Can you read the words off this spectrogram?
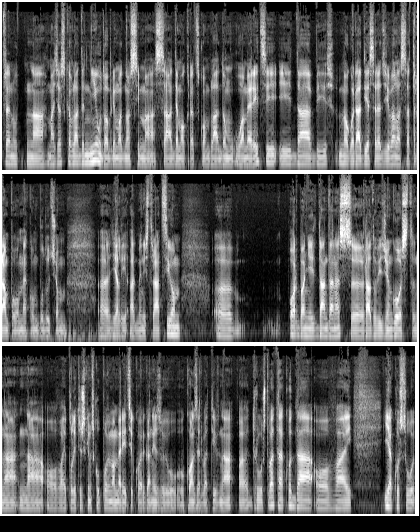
trenutna mađarska vlada nije u dobrim odnosima sa demokratskom vladom u Americi i da bi mnogo radije sarađivala sa Trumpovom nekom budućom jeli, administracijom. Orban je dan danas radoviđen gost na, na ovaj političkim skupovima Americi koje organizuju konzervativna društva, tako da ovaj iako su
